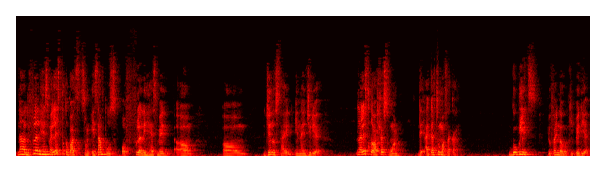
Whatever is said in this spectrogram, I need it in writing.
Now, the Fulani herdsmen, let's talk about some examples of Fulani herdsmen um, um, genocide in Nigeria. Now, let's talk about first one, the Agatu massacre. Google it, you'll find on Wikipedia.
